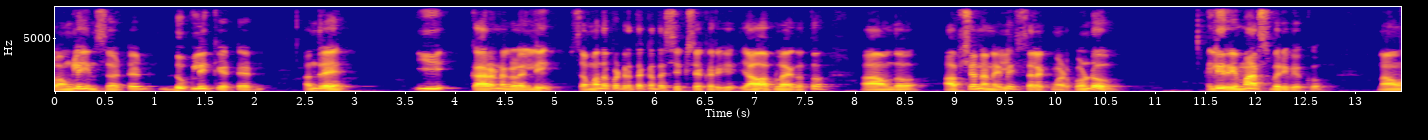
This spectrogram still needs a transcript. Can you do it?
wrongly inserted duplicated ಅಂದರೆ ಈ ಕಾರಣಗಳಲ್ಲಿ ಸಂಬಂಧಪಟ್ಟಿರ್ತಕ್ಕಂಥ ಶಿಕ್ಷಕರಿಗೆ ಯಾವ ಅಪ್ಲೈ ಆಗುತ್ತೋ ಆ ಒಂದು ಆಪ್ಷನನ್ನು ಇಲ್ಲಿ ಸೆಲೆಕ್ಟ್ ಮಾಡಿಕೊಂಡು ಇಲ್ಲಿ ರಿಮಾರ್ಕ್ಸ್ ಬರಿಬೇಕು. ನಾವು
